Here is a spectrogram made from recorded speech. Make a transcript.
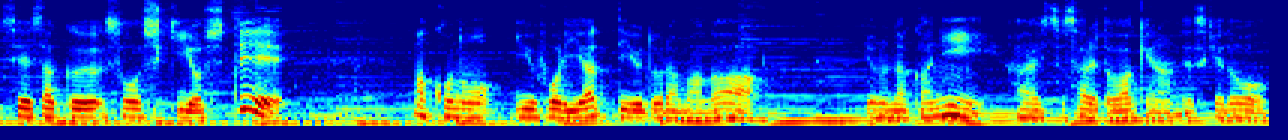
制作総指揮をして、まあ、この「ユーフォリア」っていうドラマが世の中に輩出されたわけなんですけど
